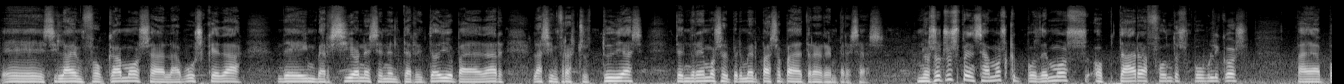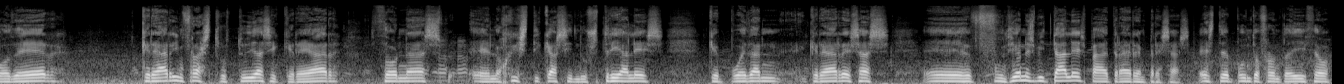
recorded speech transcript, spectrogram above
eh, si la enfocamos a la búsqueda de inversiones en el territorio para dar las infraestructuras, tendremos el primer paso para atraer empresas. Nosotros pensamos que podemos optar a fondos públicos para poder crear infraestructuras y crear zonas eh, logísticas, industriales, que puedan crear esas eh, funciones vitales para atraer empresas. Este punto fronterizo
